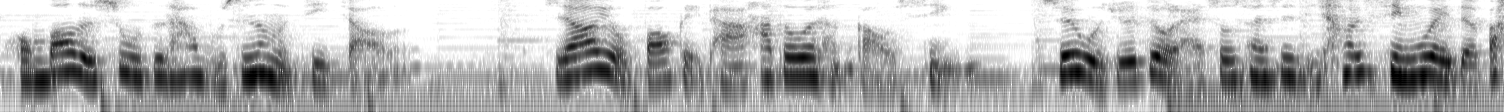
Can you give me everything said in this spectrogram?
红包的数字，她不是那么计较了，只要有包给她，她都会很高兴。所以我觉得对我来说算是比较 欣慰的吧，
